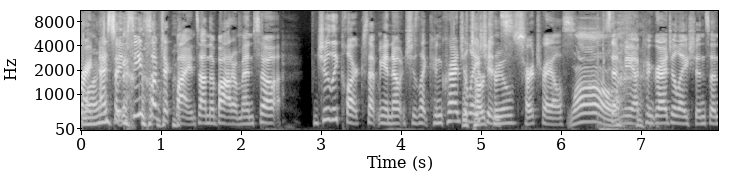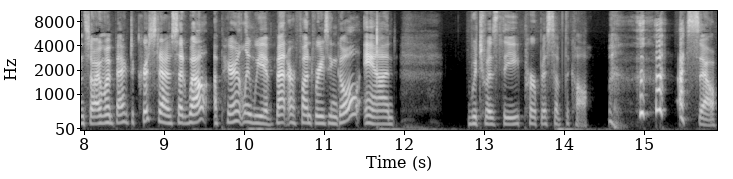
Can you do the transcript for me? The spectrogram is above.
right? And so you see subject lines on the bottom, and so Julie Clark sent me a note. and She's like, "Congratulations, Trails? Tart Trails." Wow. sent me a congratulations. And so I went back to Krista and said, well, apparently we have met our fundraising goal and which was the purpose of the call. so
